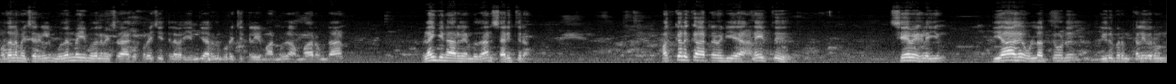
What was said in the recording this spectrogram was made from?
முதலமைச்சர்கள் முதன்மை முதலமைச்சராக புரட்சி தலைவர் எம்ஜிஆரும் புரட்சி தலைவர் மாண்புகள் அம்மாரும் தான் விளங்கினார்கள் என்பதுதான் சரித்திரம். மக்களுக்கு ஆற்ற வேண்டிய அனைத்து சேவைகளையும் தியாக உள்ளத்தோடு இருபெரும் தலைவரும்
